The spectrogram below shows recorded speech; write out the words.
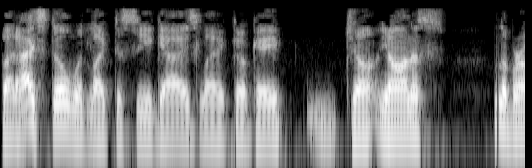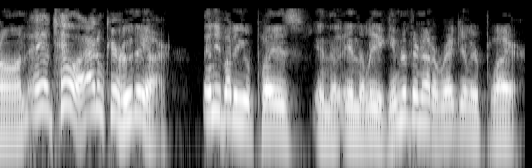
But I still would like to see guys like, okay, Giannis, LeBron, and hell, I don't care who they are. Anybody who plays in the in the league, even if they're not a regular player,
